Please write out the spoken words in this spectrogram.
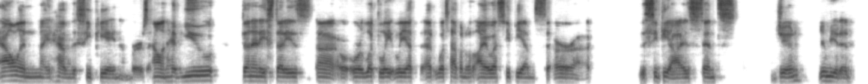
Alan might have the CPA numbers. Alan, have you done any studies uh, or, or, looked lately at, at what's happened with iOS CPMs or uh, the CPIs since June? You're muted.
